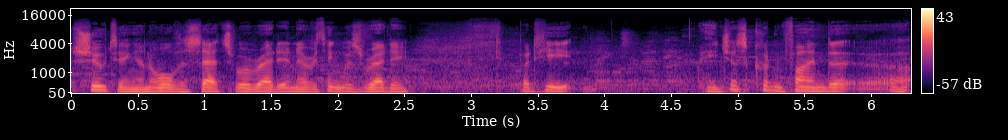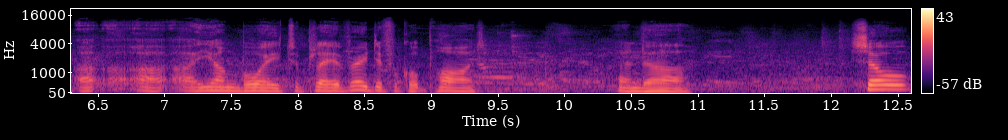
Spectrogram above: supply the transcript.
shooting, and all the sets were ready and everything was ready, but he he just couldn't find a, a, a, a young boy to play a very difficult part, and uh, so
